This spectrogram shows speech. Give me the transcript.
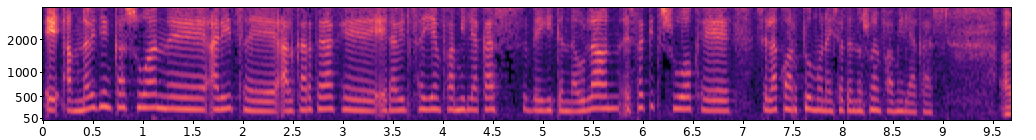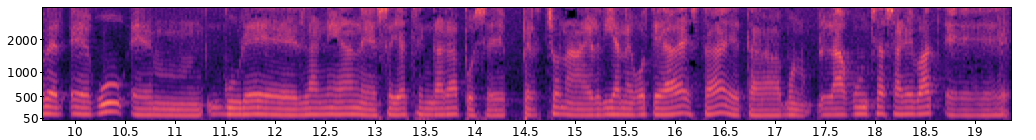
E, amnabilen kasuan e, aritz e, alkarteak e, erabiltzaileen familiakaz begiten daulan, ez dakit zuok e, zelako hartu mona izaten duzuen familiakaz? A ber, e, gu em, gure lanean e, saiatzen gara pues, e, pertsona erdian egotea, ez da, eta bueno, laguntza sare bat e,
